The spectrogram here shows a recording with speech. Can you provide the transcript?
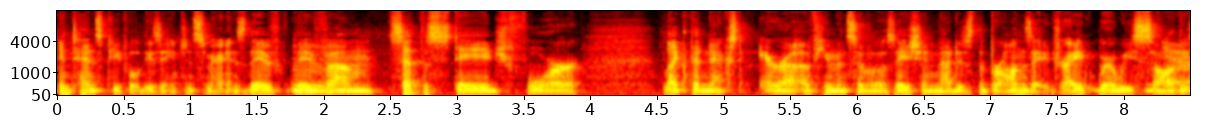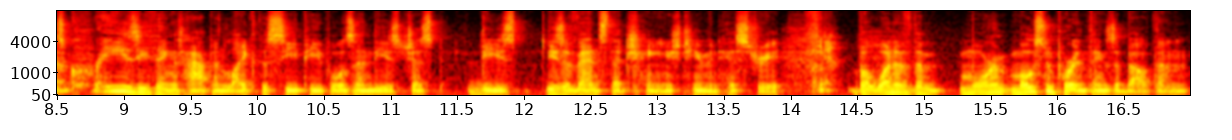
intense people. These ancient Sumerians. They've they've um set the stage for like the next era of human civilization that is the bronze age right where we saw Yeah. these crazy things happen like the sea peoples and these just these these events that changed human history Yeah. but one of the more most important things about them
